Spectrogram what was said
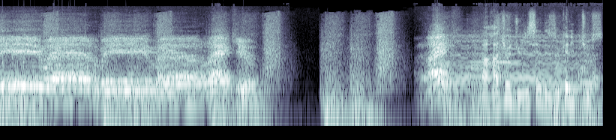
We will, we will wreck you. Wreck. La radio du lycée des Eucalyptus.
